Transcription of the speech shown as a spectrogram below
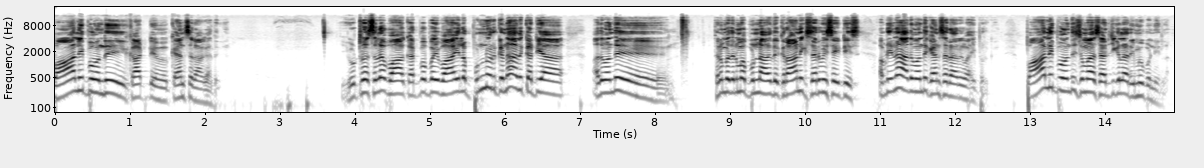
பாலிப்பு வந்து காட்டு கேன்சர் ஆகாது. யூட்ரஸில் வா கற்பப்பை வாயில் புண்ணு இருக்குன்னா அது கட்டியா அது வந்து திரும்ப திரும்ப புண்ணாகுது. கிரானிக் சர்வீசைட்டிஸ் அப்படின்னா அது வந்து கேன்சர் ஆக வாய்ப்பு இருக்குது பாலிப்பு வந்து சும்மா சர்ஜிக்கலாக ரிமூவ் பண்ணிடலாம்.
